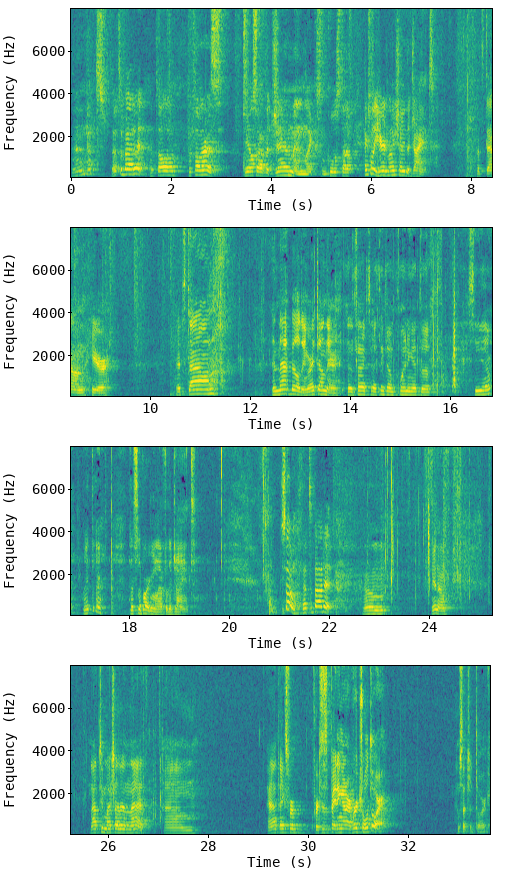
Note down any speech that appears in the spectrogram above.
And that's that's about it. That's all that's all there is. We also have a gym and like some cool stuff. Actually here, let me show you the giant. That's down here. It's down in that building, right down there. In fact, I think I'm pointing at the see there? Right there? That's the parking lot for the giant. So that's about it. Um, you know, not too much other than that. Um, yeah, thanks for participating on our virtual tour. I'm such a dork.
